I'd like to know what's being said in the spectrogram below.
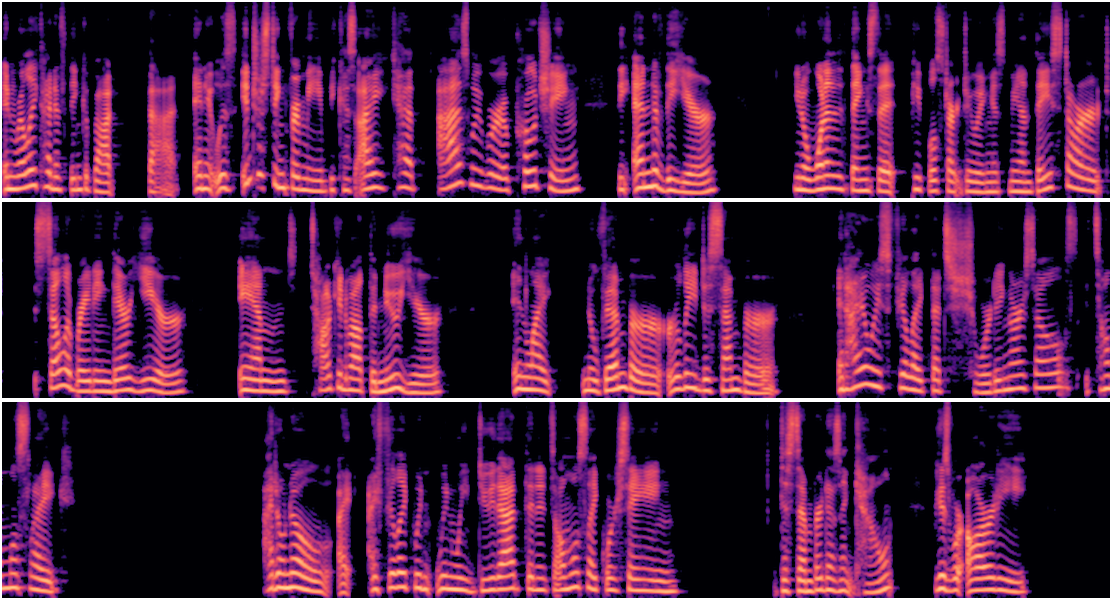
and really kind of think about that. And it was interesting for me because I kept as we were approaching the end of the year, you know, one of the things that people start doing is man, they start celebrating their year and talking about the new year in like November, early December and I always feel like that's shorting ourselves. It's almost like I don't know. I, I feel like when, when we do that, then it's almost like we're saying December doesn't count because we're already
